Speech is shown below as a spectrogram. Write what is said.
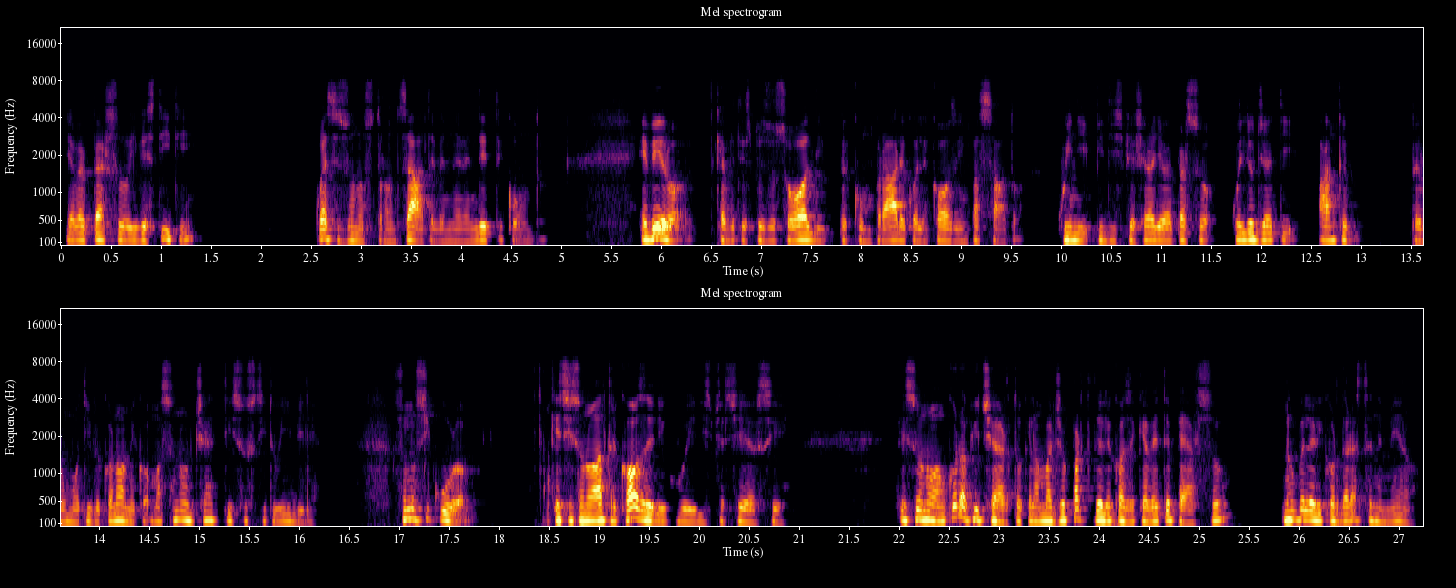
Di aver perso i vestiti? Queste sono stronzate, ve ne rendete conto. È vero che avete speso soldi per comprare quelle cose in passato, quindi vi dispiacerà di aver perso quegli oggetti anche per un motivo economico, ma sono oggetti sostituibili. Sono sicuro che ci sono altre cose di cui dispiacersi e sono ancora più certo che la maggior parte delle cose che avete perso non ve le ricordereste nemmeno.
